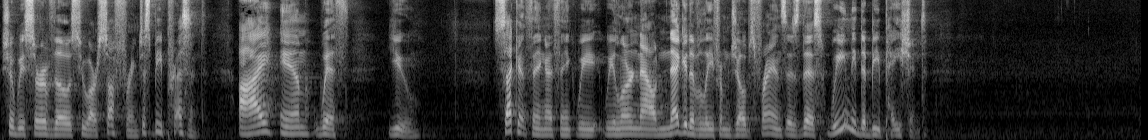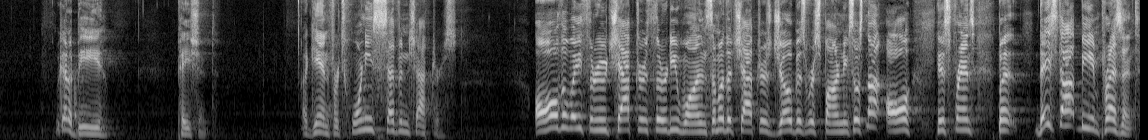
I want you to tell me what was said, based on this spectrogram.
should we serve those who are suffering? Just be present. I am with you. Second thing I think we, we learn now negatively from Job's friends is this we need to be patient. We got to be patient. Again, for 27 chapters, all the way through chapter 31, some of the chapters Job is responding. So it's not all his friends, but they stop being present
